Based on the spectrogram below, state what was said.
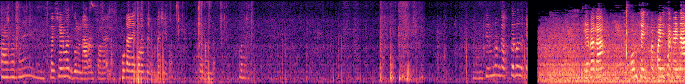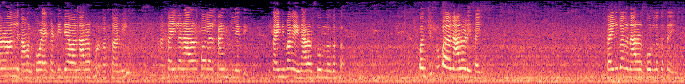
काय करताय तर शेडमध्ये बोलू नारळ सोलायला. फुटाने करून देऊ कसे पण. म्हणून. तिकडून मग डॉक्टर म्हणत होते, हे बघा. ओमसाईच्या पप्पानी सकाळी नारळ आणले तर आम्हाला पोळ्यासाठी देवाला नारळ फोडत असतो आम्ही साईला नारळ सोलायला सांगितले ते. साईने बघा हे नारळ सोललं कसं. पंचवीस रुपयाला नारळ आहे साई. साईने बघा नारळ सोललं कसं आहे.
